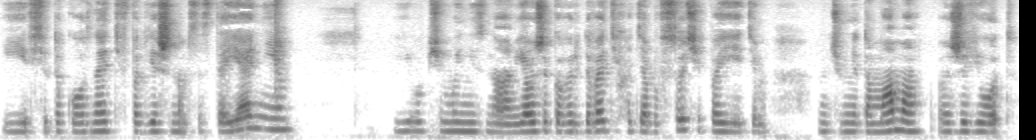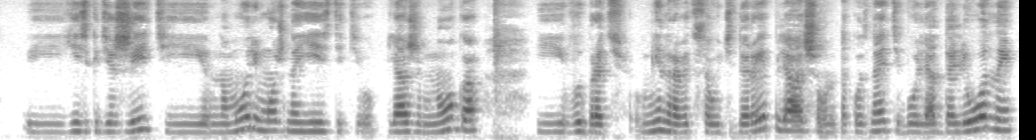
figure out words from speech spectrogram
И все такое, знаете, в подвешенном состоянии. И, в общем, мы не знаем. Я уже говорю, давайте хотя бы в Сочи поедем. Ну, что, у меня там мама э, живет, и есть где жить, и на море можно ездить, и пляжей много, и выбрать. Мне нравится Учдере пляж, он такой, знаете, более отдаленный,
